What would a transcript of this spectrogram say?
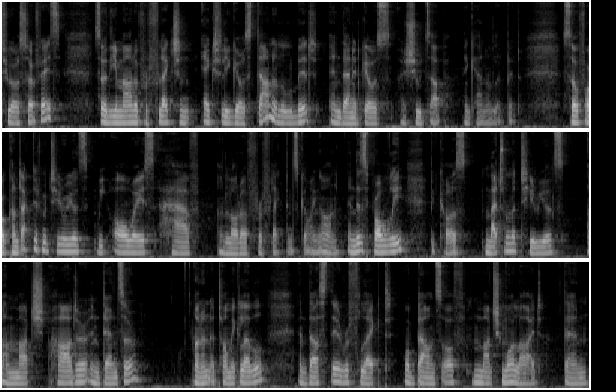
to our surface. So the amount of reflection actually goes down a little bit and then it goes shoots up again a little bit. So for conductive materials, we always have a lot of reflectance going on. And this is probably because metal materials are much harder and denser on an atomic level, and thus they reflect or bounce off much more light than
